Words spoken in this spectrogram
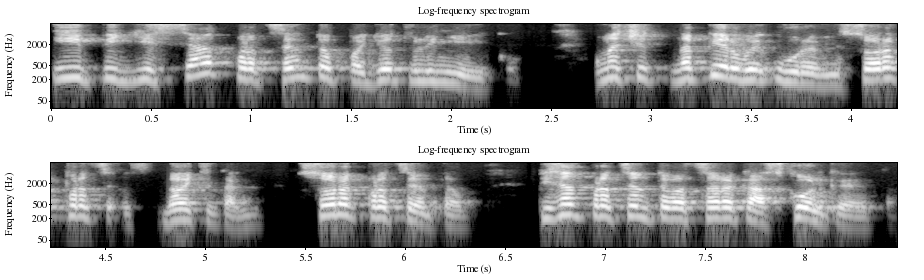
и 50 процентов пойдет в линейку. Значит, на первый уровень 40 процентов, давайте так, 40 процентов, 50 процентов от 40, сколько это?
